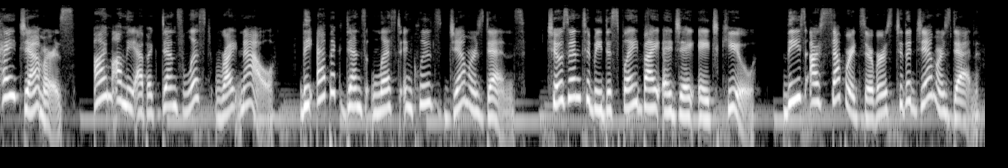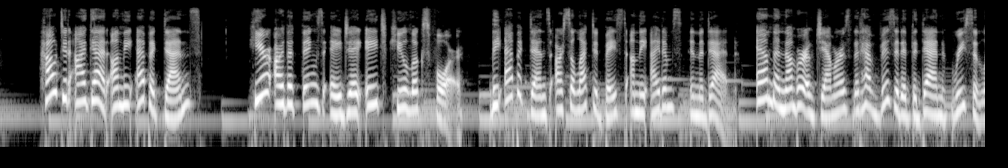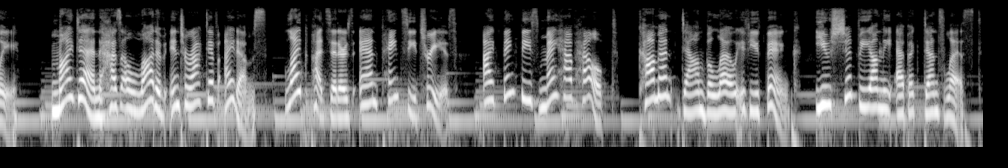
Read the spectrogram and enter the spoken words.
Hey Jammers! I'm on the Epic Dens list right now. The Epic Dens list includes Jammers Dens, chosen to be displayed by AJHQ. These are separate servers to the Jammers Den. How did I get on the Epic Dens? Here are the things AJHQ looks for. The Epic Dens are selected based on the items in the den and the number of jammers that have visited the den recently. My den has a lot of interactive items, like pet sitters and paint seed trees. I think these may have helped. Comment down below if you think. You should be on the Epic Dens list.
